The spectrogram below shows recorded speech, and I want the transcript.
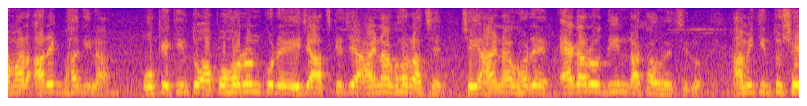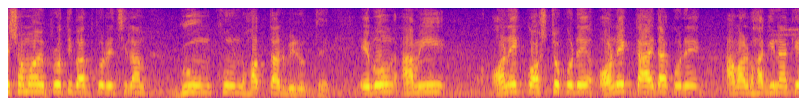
আমার আরেক ভাগিনা ওকে কিন্তু অপহরণ করে এই যে আজকে যে আয়নাঘর আছে, সেই আয়নাঘরে এগারো দিন রাখা হয়েছিল। আমি কিন্তু সে সময় প্রতিবাদ করেছিলাম গুম, খুন, হত্যার বিরুদ্ধে। এবং আমি অনেক কষ্ট করে, অনেক কায়দা করে আমার ভাগিনাকে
